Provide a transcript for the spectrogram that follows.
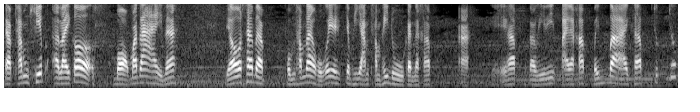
แบบทำคลิปอะไรก็บอกมาได้นะ เดี๋ยวถ้าแบบผมทำได้ผมก็จะพยายามทำให้ดูกันนะครับ อะโอเคครับตอนนี้ไปแล้วครับบ๊ายบายครับจุ๊บจุ๊บ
